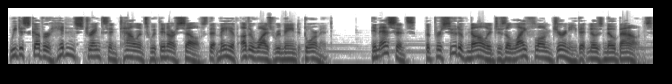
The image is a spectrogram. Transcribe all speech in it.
we discover hidden strengths and talents within ourselves that may have otherwise remained dormant. In essence, the pursuit of knowledge is a lifelong journey that knows no bounds.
